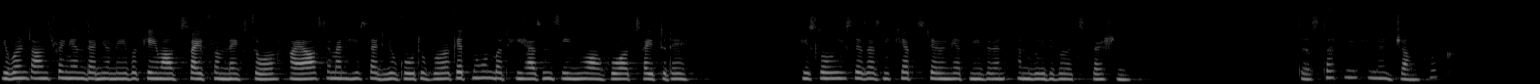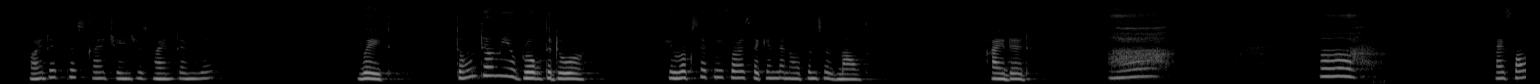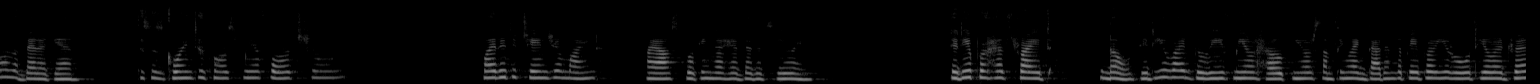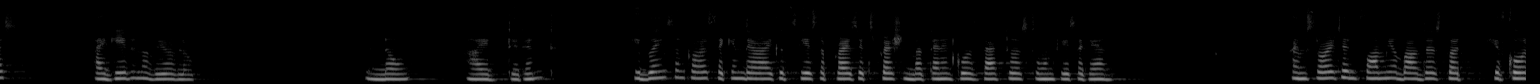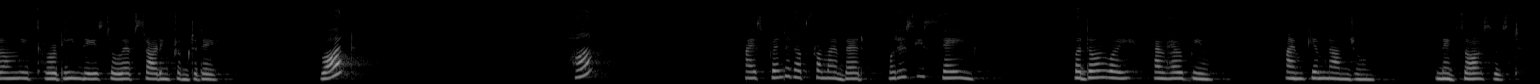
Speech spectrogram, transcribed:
You weren't answering, and then your neighbor came outside from next door. I asked him, and he said you go to work at noon, but he hasn't seen you or go outside today. He slowly says as he kept staring at me with an unreadable expression. Does that mean he met Jungkook? Why did this guy change his mind anyway? Wait, don't tell me you broke the door. He looks at me for a second, then opens his mouth. I did. Ah! Ah! I fall on the bed again. This is going to cost me a fortune. Why did you change your mind? I ask, looking ahead at the ceiling. Did you perhaps write, no, did you write believe me or help me or something like that in the paper you wrote your address? I gave him a weird look. No, I didn't. He blinks, and for a second there I could see a surprised expression, but then it goes back to a stone face again. I'm sorry to inform you about this, but you've got only 13 days to live starting from today. What? Huh? I sprinted up from my bed. What is he saying? But don't worry, I'll help you. I'm Kim Namjoon, an exorcist.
